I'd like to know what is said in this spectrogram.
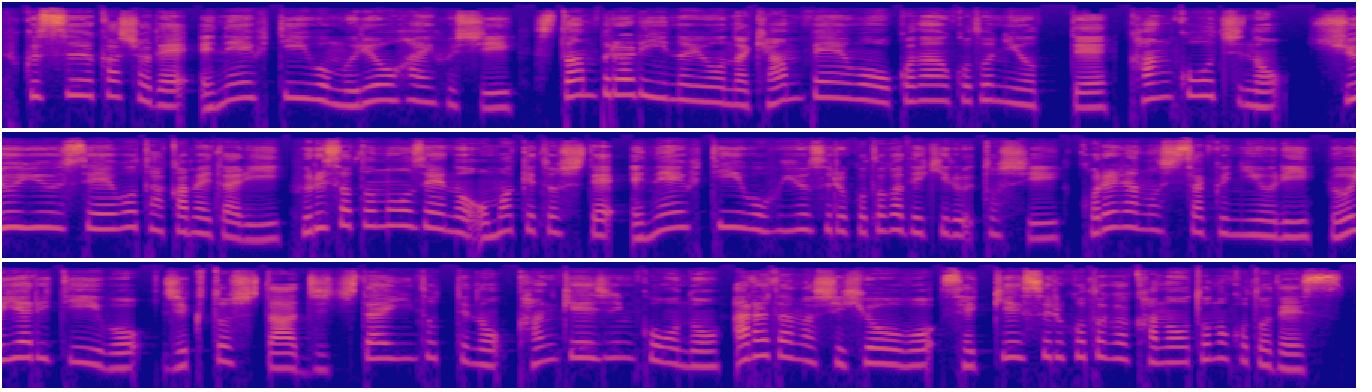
複数箇所で NFT を無料配布し、スタンプラリーのようなキャンペーンを行うことによって観光地の周遊性を高めたり、ふるさと納税のおまけとして NFT を付与することができるとし、これらの施策により、ロイヤリティを軸とした自治体にとっての関係人口の新たな指標を設計することが可能とのことです。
